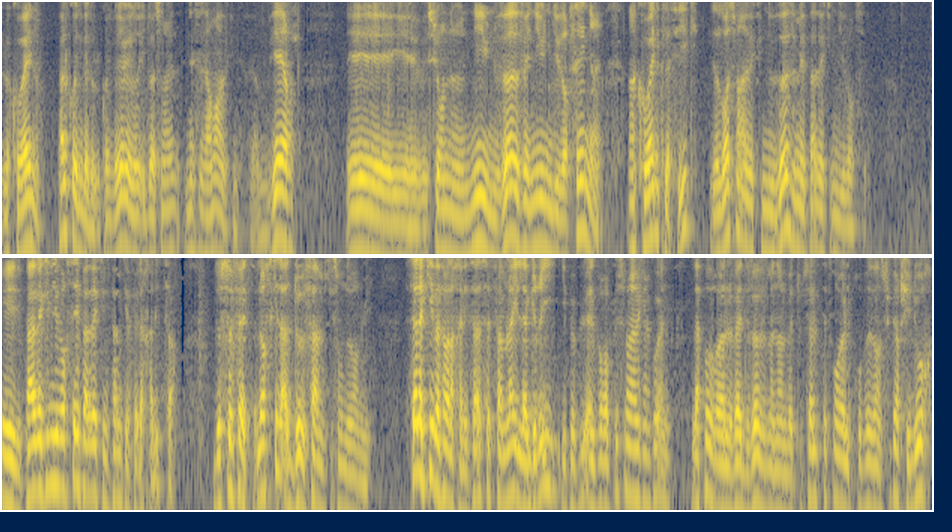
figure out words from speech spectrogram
Le Cohen, pas le Cohen Gadol. Le Cohen Gadol, il doit se marier nécessairement avec une femme vierge, et sur ni une veuve, ni une divorcée, ni rien. Un Cohen classique, il a le droit de se marier avec une veuve, mais pas avec une divorcée. Et pas avec une divorcée, pas avec une femme qui a fait la khalitsa. De ce fait, lorsqu'il a deux femmes qui sont devant lui, celle à qui il va faire la khalitsa, cette femme-là, il la grille, il peut plus, elle ne pourra plus se marier avec un Cohen. La pauvre, elle va être veuve, maintenant elle va être toute seule, peut-être qu'on va lui proposer un super chidour,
